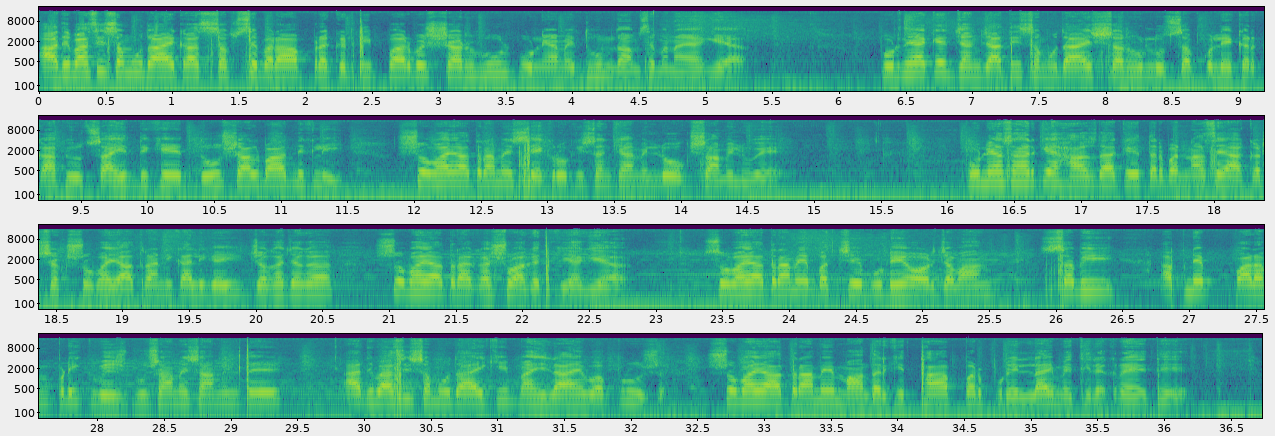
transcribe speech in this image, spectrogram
आदिवासी समुदाय का सबसे बड़ा प्रकृति पर्व शरहुल पूर्णिया में धूमधाम से मनाया गया। पूर्णिया के जनजाति समुदाय शरहुल उत्सव को लेकर काफ़ी उत्साहित दिखे। दो साल बाद निकली शोभा यात्रा में सैकड़ों की संख्या में लोग शामिल हुए। पूर्णिया शहर के हाजदा के तरबन्ना से आकर्षक शोभा यात्रा निकाली गई। जगह जगह शोभा यात्रा का स्वागत किया गया। शोभा यात्रा में बच्चे, बूढ़े और जवान सभी अपने पारंपरिक वेशभूषा में शामिल थे। आदिवासी समुदाय की महिलाएँ व पुरुष शोभा यात्रा में मांदर की थाप पर पूरे लय में थिरक रहे थे।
